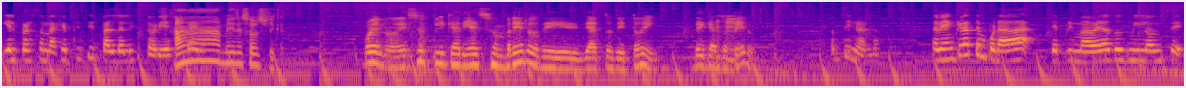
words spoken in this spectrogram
Y el personaje principal de la historia es. Ah, mira, eso lo explica. Bueno, eso explicaría el sombrero de gato de Toy, de gato pero. Continuando. ¿Sabían que la temporada de primavera 2011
